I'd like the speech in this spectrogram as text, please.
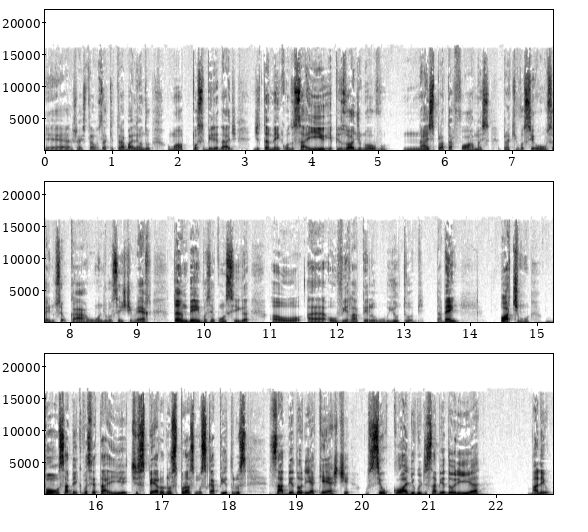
É, já estamos aqui trabalhando uma possibilidade de também, quando sair episódio novo nas plataformas para que você ouça aí no seu carro, onde você estiver, também você consiga uh, uh, ouvir lá pelo YouTube, tá bem? Ótimo, bom saber que você está aí. Te espero nos próximos capítulos. Sabedoria Cast, o seu código de sabedoria. Valeu!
